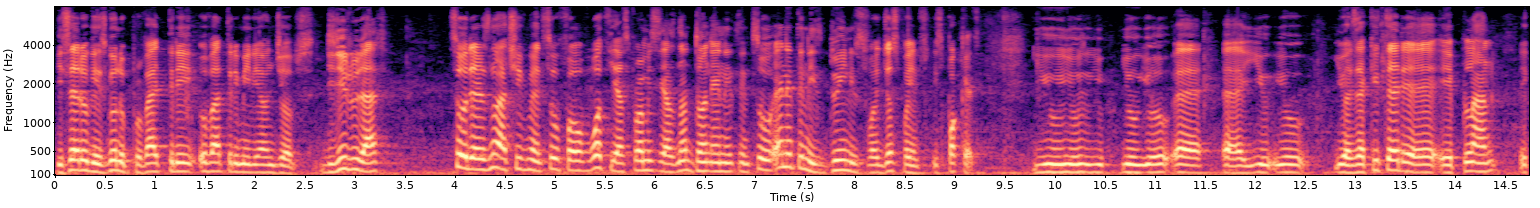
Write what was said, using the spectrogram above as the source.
He said, okay, he's going to provide three over three million jobs. Did he do that? So there is no achievement. So for what he has promised, he has not done anything. So anything he's doing is for just for his, pocket. You you you you you uh, uh, you you you executed a, a plan, a,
